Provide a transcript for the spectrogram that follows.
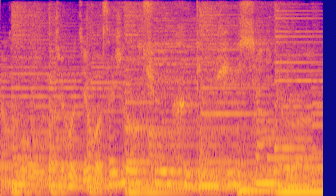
然后最后结果非常好，每个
